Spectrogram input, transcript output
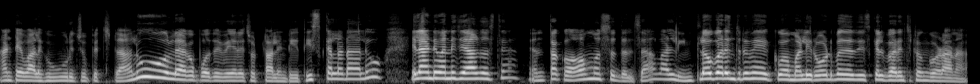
అంటే వాళ్ళకి ఊరు చూపించడాలు లేకపోతే వేరే చుట్టాలింటికి తీసుకెళ్ళడాలు ఇలాంటివన్నీ చేయాల్సి వస్తే ఎంత కోపం వస్తుంది తెలుసా? వాళ్ళు ఇంట్లో భరించడమే ఎక్కువ మళ్ళీ రోడ్డు మీద తీసుకెళ్ళి భరించడం కూడానా?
